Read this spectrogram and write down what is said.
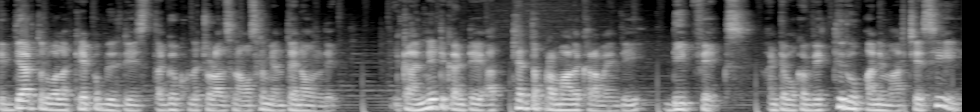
విద్యార్థుల వల్ల కేపబిలిటీస్ తగ్గకుండా చూడాల్సిన అవసరం ఎంతైనా ఉంది. ఇక అన్నిటికంటే అత్యంత ప్రమాదకరమైంది డీప్ ఫేక్స్ అంటే ఒక వ్యక్తి రూపాన్ని మార్చేసి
